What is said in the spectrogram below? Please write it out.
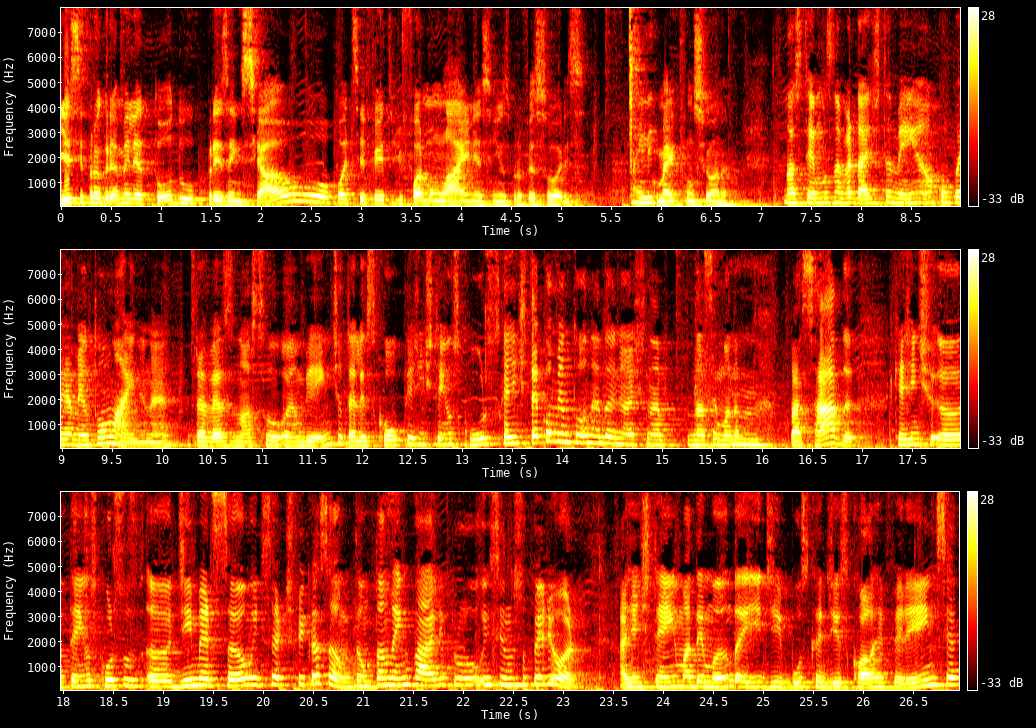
E esse programa ele é todo presencial ou pode ser feito de forma online, assim, os professores? Ele Como é que funciona? Nós temos, na verdade, também acompanhamento online, né? Através do nosso ambiente, o Telescope, a gente tem os cursos que a gente até comentou, né, Dani? Eu acho que na, na semana passada, que a gente ah, tem os cursos ah, de imersão e de certificação. Então, também vale para o ensino superior. A gente tem uma demanda aí de busca de escola referência,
